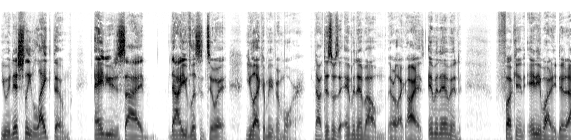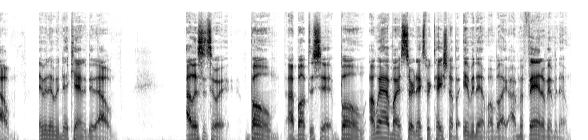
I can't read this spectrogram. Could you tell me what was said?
you initially like them, and you decide now you've listened to it, you like them even more. Now, if this was an Eminem album, they were like, all right, Eminem and fucking anybody did an album. Eminem and Nick Cannon did an album. I listened to it. Boom. I bumped this shit. Boom. I'm gonna have my certain expectation of an Eminem. I'll be like, I'm a fan of Eminem.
